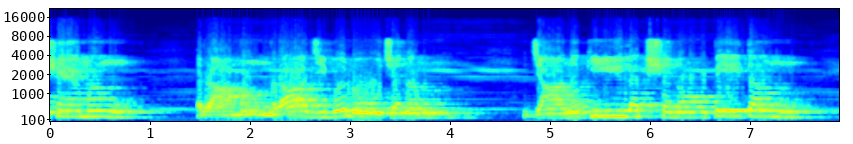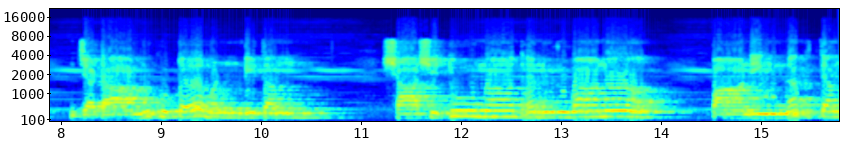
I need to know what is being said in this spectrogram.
श्यामं रामं राजीवलोचनं जानकीलक्षणोपेतं जटामुकुटमण्डितं शासितु न धनुर्वाण पाणिं नक्तं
